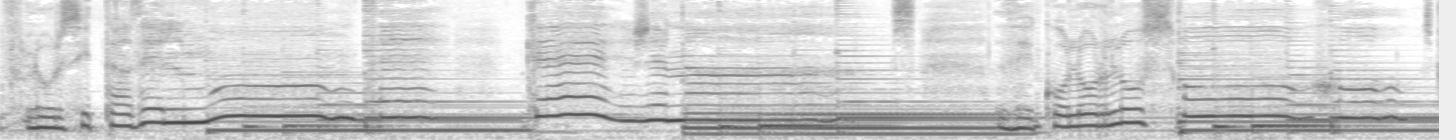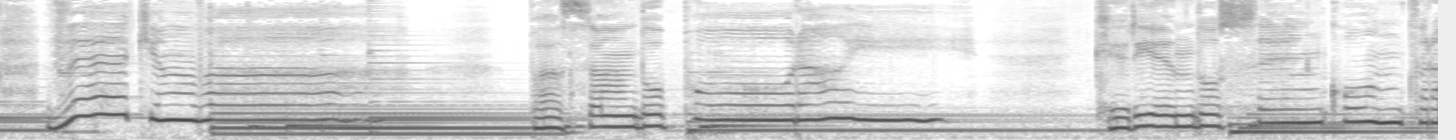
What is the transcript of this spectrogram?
Florcita del monte que llenas de color los ojos de quien va pasando por ahí queriéndose encontrar.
